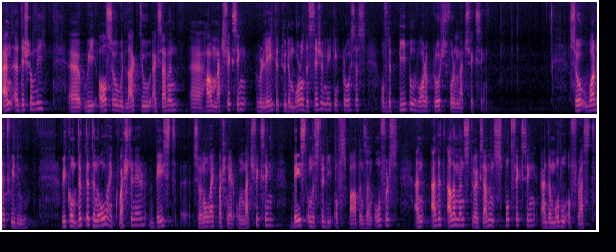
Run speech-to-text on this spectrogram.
And additionally, uh, we also would like to examine uh, how match fixing related to the moral decision-making process of the people who are approached for match fixing. So what did we do? We conducted an online questionnaire based, uh, so an online questionnaire on match fixing based on the study of Spapens and Olfers and added elements to examine spot fixing and the model of Rest,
